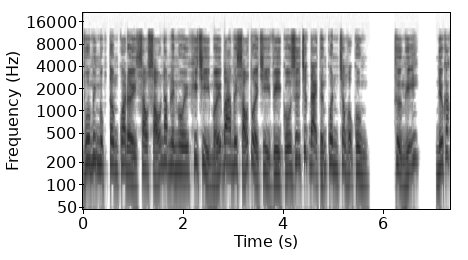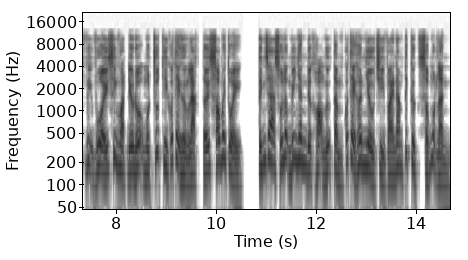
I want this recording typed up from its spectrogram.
Vua Minh Mục Tông qua đời sau 6 năm lên ngôi khi chỉ mới 36 tuổi chỉ vì cố giữ chức đại tướng quân trong hậu cung. Thử nghĩ, nếu các vị vua ấy sinh hoạt điều độ một chút thì có thể hưởng lạc tới 60 tuổi, tính ra số lượng mỹ nhân được họ ngự tầm có thể hơn nhiều chỉ vài năm tích cực sống một lần.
